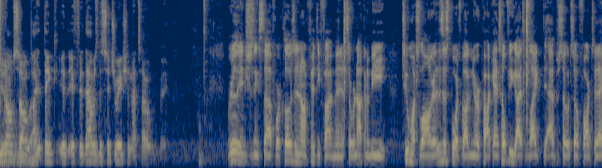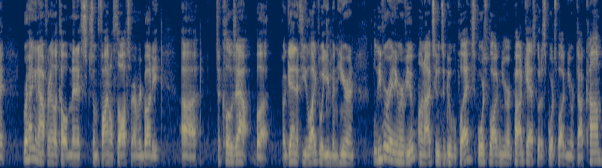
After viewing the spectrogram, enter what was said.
You know, so I think if, that was the situation, that's how it would be. Really interesting stuff. We're closing in on 55 minutes, so we're not going to be too much longer. This is Sports Blog New York podcast. Hopefully, you guys liked the episode so far today. We're hanging out for another couple minutes. Some final thoughts for everybody uh, to close out. But again, if you liked what you've been hearing, leave a rating review on iTunes and Google Play. Sports Blog New York podcast. Go to sportsblognewyork.com.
